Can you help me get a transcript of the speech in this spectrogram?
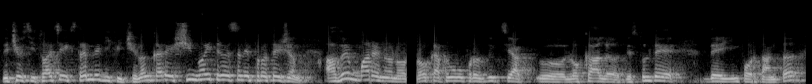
Deci e o situație extrem de dificilă în care și noi trebuie să ne protejăm. Avem mare noroc, avem o producție uh, locală destul de, de importantă,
